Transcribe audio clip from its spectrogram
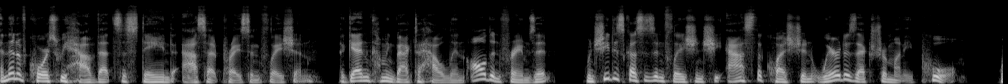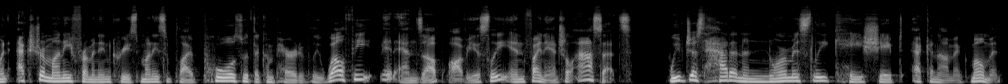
And then, of course, we have that sustained asset price inflation. Again, coming back to how Lyn Alden frames it, when she discusses inflation, she asks the question where does extra money pool? When extra money from an increased money supply pools with the comparatively wealthy, it ends up, obviously, in financial assets. We've just had an enormously K shaped economic moment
